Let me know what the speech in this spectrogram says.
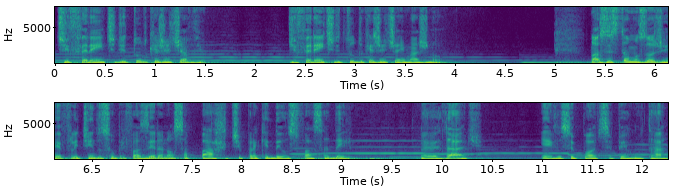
diferente de tudo que a gente já viu, diferente de tudo que a gente já imaginou. Nós estamos hoje refletindo sobre fazer a nossa parte para que Deus faça dele. Não é verdade? E aí você pode se perguntar:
